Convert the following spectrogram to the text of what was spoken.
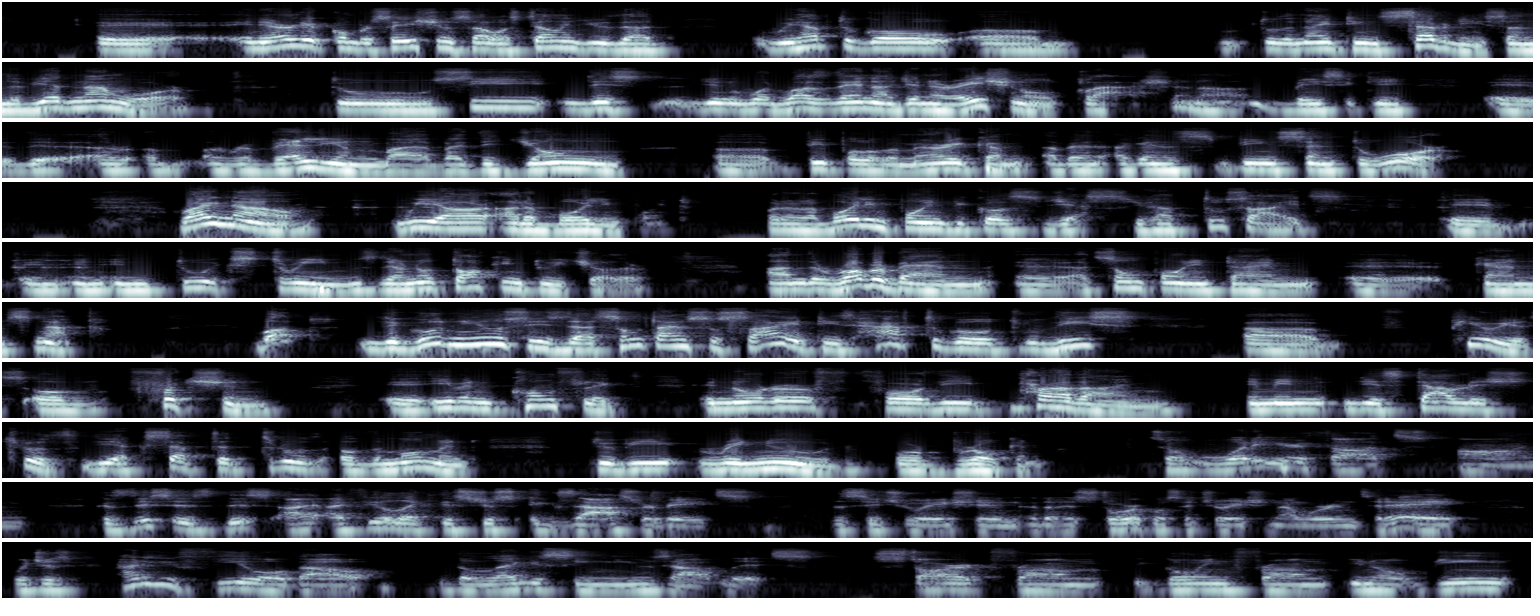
in earlier conversations, I was telling you that we have to go um, to the 1970s and the Vietnam War to see this, you know, what was then a generational clash and uh, basically uh, the, a, a, rebellion by, by the young uh, people of America against being sent to war. Right now, we are at a boiling point. But at a boiling point because, yes, you have two sides uh, in, in, in, two extremes. They're not talking to each other. And the rubber band uh, at some point in time uh, can snap. But the good news is that sometimes societies have to go through these uh, periods of friction, uh, even conflict, in order for the paradigm, I mean, the established truth, the accepted truth of the moment to be renewed or broken. So, what are your thoughts on? Because this is this, I, I feel like this just exacerbates the situation, the historical situation that we're in today, which is how do you feel about the legacy news outlets start from going from you know being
